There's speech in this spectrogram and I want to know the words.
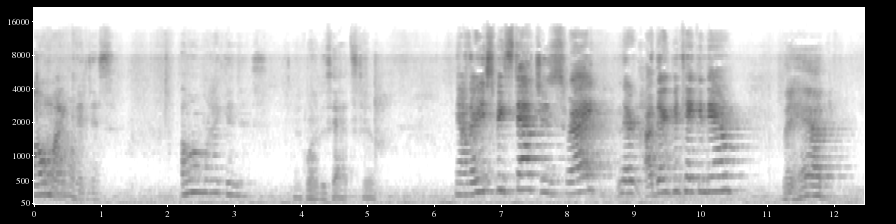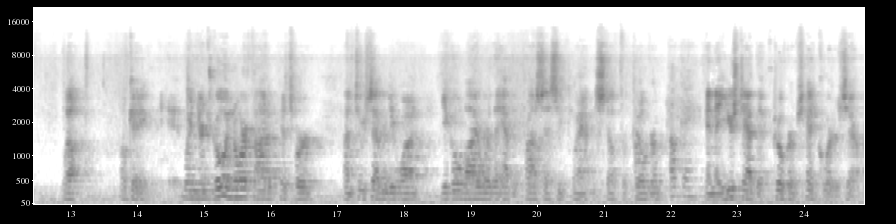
Oh my goodness. Oh my goodness. There's one of his hats too. Now there used to be statues, right? And They're uh, they've been taken down. They had, well, okay, when you're going north out of Pittsburg on 271, you go by where they have the processing plant and stuff for Pilgrim. Okay. And they used to have the Pilgrim's headquarters there.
